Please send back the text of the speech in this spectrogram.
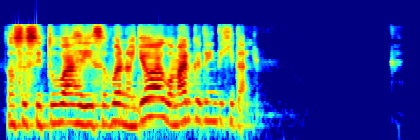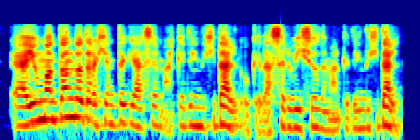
Entonces, si tú vas y dices, bueno, yo hago marketing digital, hay un montón de otra gente que hace marketing digital o que da servicios de marketing digital.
